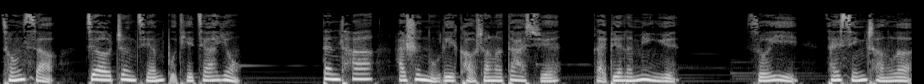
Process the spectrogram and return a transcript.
从小就要挣钱补贴家用，但他还是努力考上了大学，改变了命运，所以才形成了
